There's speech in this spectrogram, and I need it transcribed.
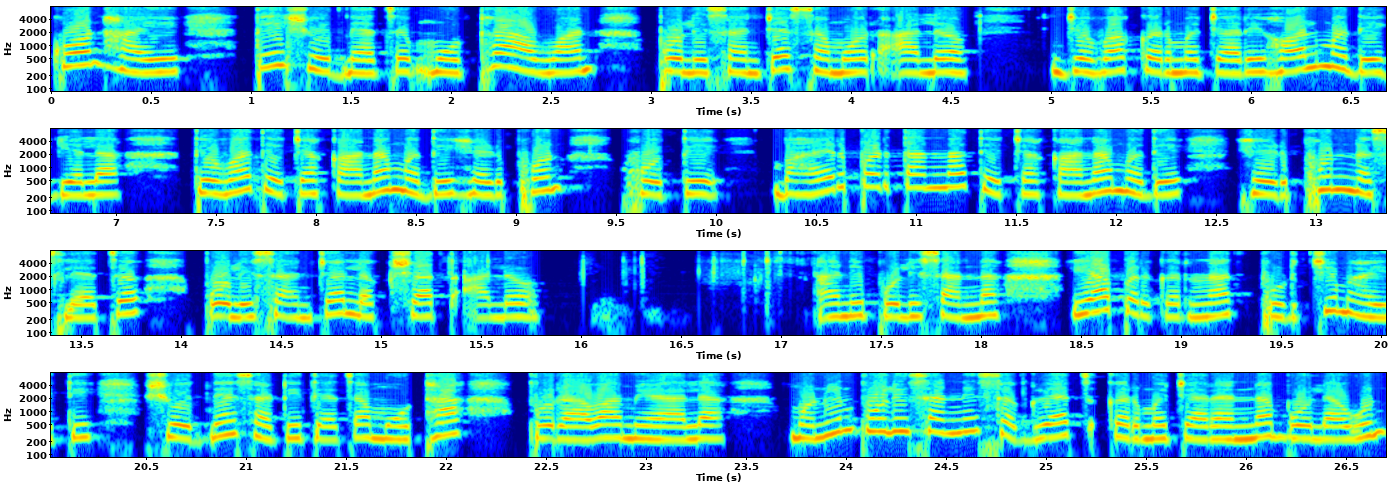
कोण आहे ते शोधण्याचं मोठं आव्हान पोलिसांच्या समोर आलं. जेव्हा कर्मचारी हॉलमध्ये गेला तेव्हा त्याच्या कानामध्ये हेडफोन होते. बाहेर पडताना त्याच्या कानामध्ये हेडफोन नसल्याचं पोलिसांच्या लक्षात आलं. आणि पोलिसांना या प्रकरणात पुढची माहिती शोधण्यासाठी त्याचा मोठा पुरावा मिळाला. म्हणून पोलिसांनी सगळ्याच कर्मचाऱ्यांना बोलावून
